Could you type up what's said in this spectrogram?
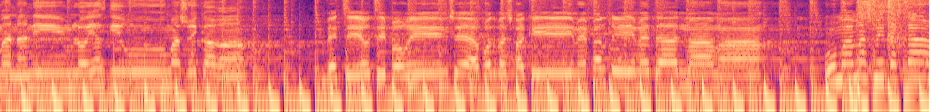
גלים עננים לא יסגירו מה שקרה. וציור ציפורים שעפות בשחקים מפלחים את הדממה. וממש מתחתם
